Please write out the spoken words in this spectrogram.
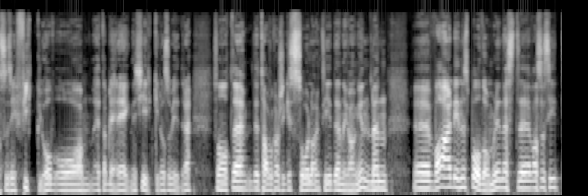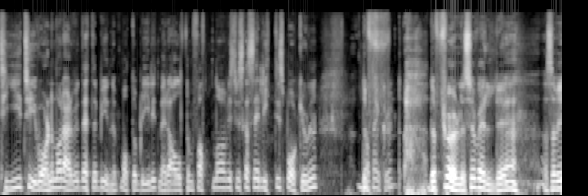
si, fikk lov å etablere egne kirker osv. Så videre. sånn at det tar vel kanskje ikke så lang tid denne gangen. Men hva er dine spådommer de neste hva skal jeg si, 10-20 årene? Når er det dette begynner på en måte å bli litt mer altomfattende? Og hvis vi skal se litt i spåkulen, hva Det, tenker du? det føles jo veldig Altså, vi,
